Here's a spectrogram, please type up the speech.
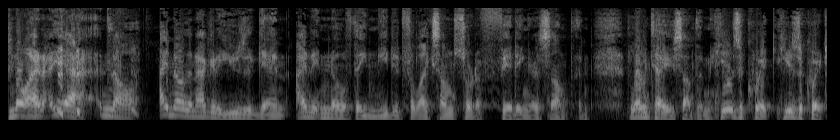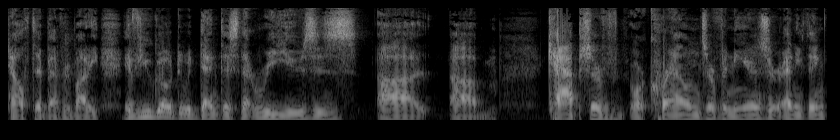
No, I yeah, no, I know they're not going to use it again. I didn't know if they need it for like some sort of fitting or something. Let me tell you something. Here's a quick here's a quick health tip, everybody. If you go to a dentist that reuses uh, um, caps or or crowns or veneers or anything,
